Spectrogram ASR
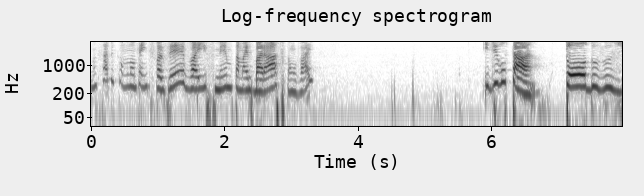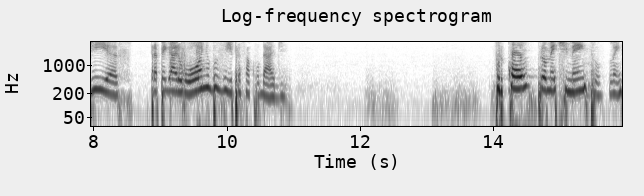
não sabe como não tem que fazer, vai isso mesmo, tá mais barato, então vai. E de lutar todos os dias para pegar o ônibus e ir para a faculdade. Por comprometimento lá em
